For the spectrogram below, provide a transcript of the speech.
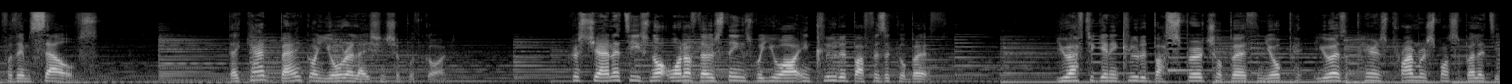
for themselves. They can't bank on your relationship with God. Christianity is not one of those things where you are included by physical birth. You have to get included by spiritual birth, and your, you, as a parent's primary responsibility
